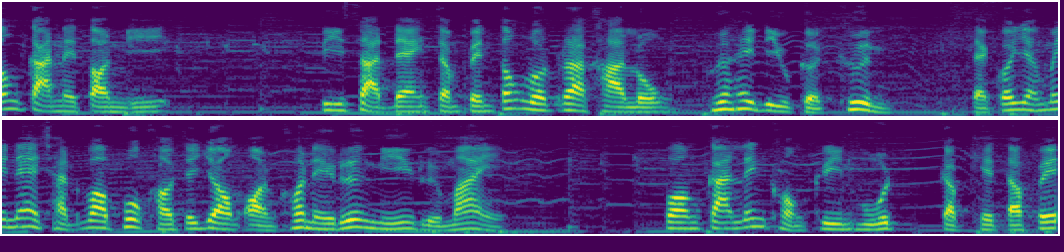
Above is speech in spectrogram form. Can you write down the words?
ต้องการในตอนนี้ ปีศาจแดงจำเป็นต้องลดราคาลงเพื่อให้ดีลเกิดขึ้น แต่ก็ยังไม่แน่ชัดว่าพวกเขาจะยอมอ่อนข้อในเรื่องนี้หรือไม่ ฟอร์มการเล่นของกรีนวูดกับเคตาเฟ่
